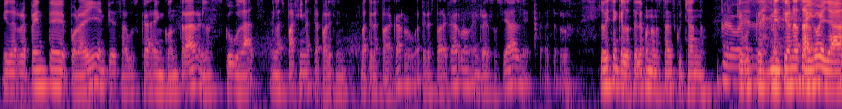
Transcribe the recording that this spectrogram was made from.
Y de repente por ahí empiezas a buscar, a encontrar en los Google Ads, en las páginas te aparecen baterías para carro, baterías para carro, en redes sociales, este reloj. Lo dicen que los teléfonos nos están escuchando. Pero que buscas, mencionas algo y ya,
